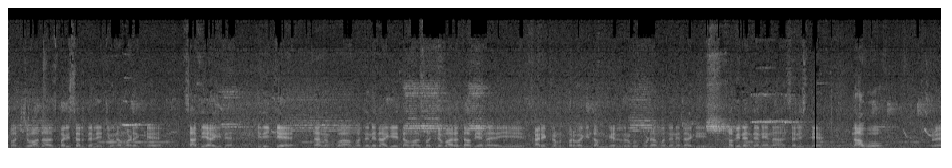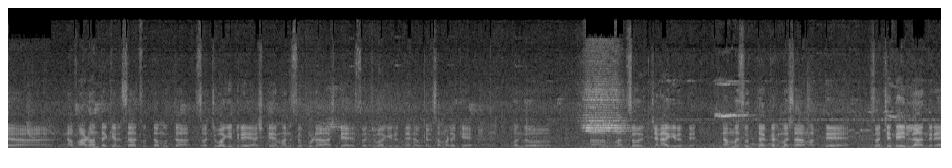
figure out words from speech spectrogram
ಸ್ವಚ್ಛವಾದ ಪರಿಸರದಲ್ಲಿ ಜೀವನ ಮಾಡೋಕ್ಕೆ ಸಾಧ್ಯ ಆಗಿದೆ. ಇದಕ್ಕೆ ನಾನು ಮೊದಲನೇದಾಗಿ ತಮ್ಮ ಸ್ವಚ್ಛ ಭಾರತ ಅಭಿಯಾನ ಈ ಕಾರ್ಯಕ್ರಮದ ಪರವಾಗಿ ತಮಗೆಲ್ಲರಿಗೂ ಕೂಡ ಮೊದಲನೇದಾಗಿ ಅಭಿನಂದನೆಯನ್ನು ಸಲ್ಲಿಸ್ತೆ. ನಾವು ನಾವು ಮಾಡುವಂಥ ಕೆಲಸ ಸುತ್ತಮುತ್ತ ಸ್ವಚ್ಛವಾಗಿದ್ದರೆ ಅಷ್ಟೇ ಮನಸ್ಸು ಕೂಡ ಅಷ್ಟೇ ಸ್ವಚ್ಛವಾಗಿರುತ್ತೆ. ನಾವು ಕೆಲಸ ಮಾಡೋಕ್ಕೆ ಒಂದು ಮನಸ್ಸು ಚೆನ್ನಾಗಿರುತ್ತೆ. ನಮ್ಮ ಸುತ್ತ ಕಲ್ಮಶ ಮತ್ತು ಸ್ವಚ್ಛತೆ ಇಲ್ಲ ಅಂದರೆ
